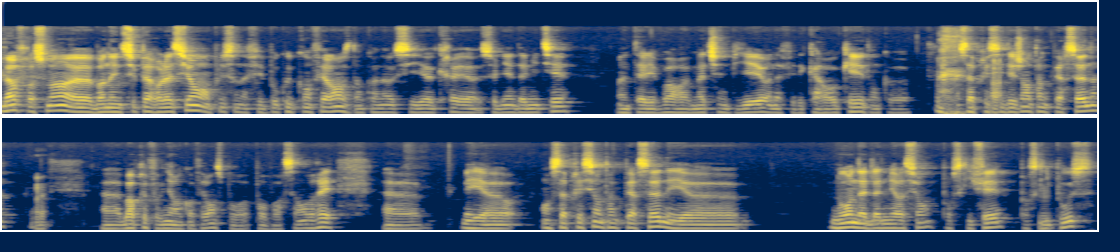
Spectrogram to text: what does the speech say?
non, franchement, euh, bah, on a une super relation. En plus, on a fait beaucoup de conférences, donc on a aussi euh, créé euh, ce lien d'amitié. On est allé voir match NBA, on a fait des karaokés, donc on s'apprécie ah. déjà en tant que personne. Ouais. Bon, après, il faut venir en conférence pour, pour voir ça en vrai. mais on s'apprécie en tant que personne et nous, on a de l'admiration pour ce qu'il fait, pour ce qu'il mm. pousse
